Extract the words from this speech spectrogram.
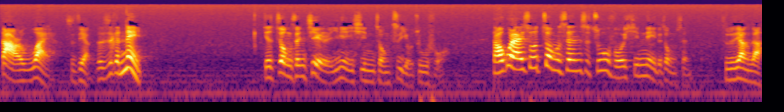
大而无外啊，是这样。这是个内，就是众生借耳一念心中自有诸佛。倒过来说，众生是诸佛心内的众生，是不是这样子啊？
